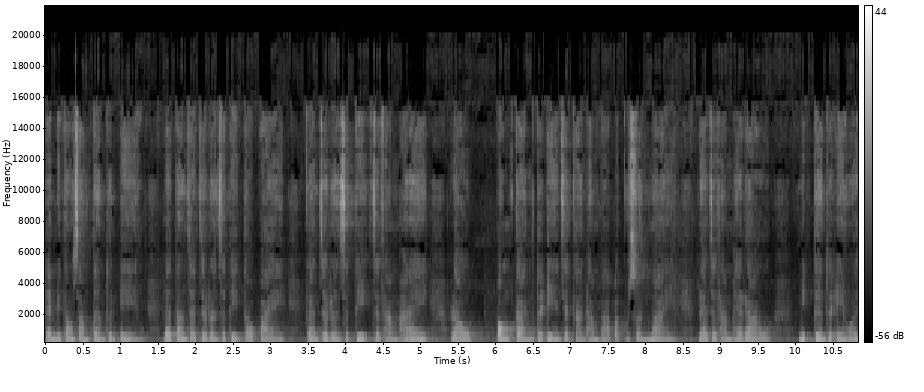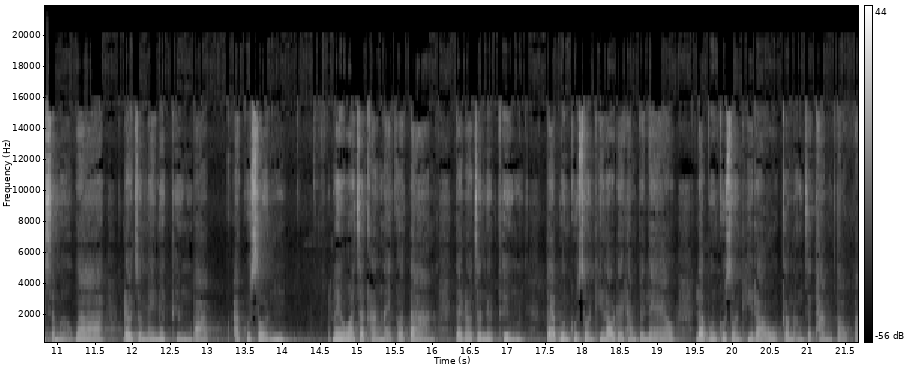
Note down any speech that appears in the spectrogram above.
แต่ไม่ต้องซ้ำเติมตนเอง และตั้งใจเจริญสติต่อไป การเจริญสติจะทำให้เรา ป้องกันตัวเองจากการทำบาปอากุศลใหม่ และจะทำให้เรามีเตือนตัวเองไว้เสมอว่าเราจะไม่นึกถึงบาปอากุศล ไม่ว่าจะครั้งไหนก็ตาม แต่เราจะนึกถึงแต่บุญกุศลที่เราได้ทำไปแล้ว และบุญกุศลที่เรากำลังจะทำต่อไป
